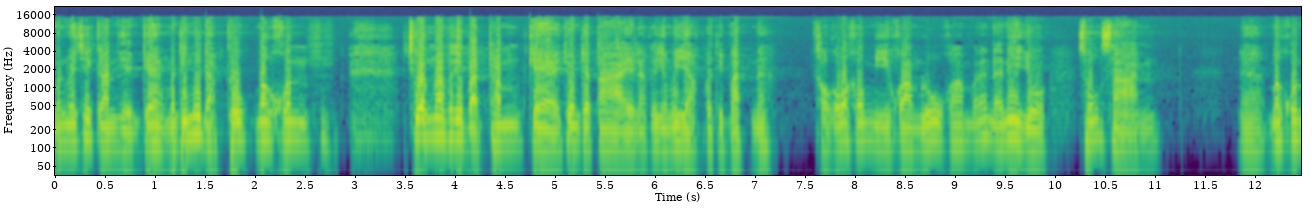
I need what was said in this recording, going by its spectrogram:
มันไม่ใช่การเห็นแจ้ง มันที่ไม่ดับทุกข์บางคน ชวนมาปฏิบัติทำแก่จนจะตายแล้วก็ยังไม่อยากปฏิบัตินะ เขาก็ว่าเขามีความรู้ความนั้นนนี่อยู่สงสารนะบางคน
